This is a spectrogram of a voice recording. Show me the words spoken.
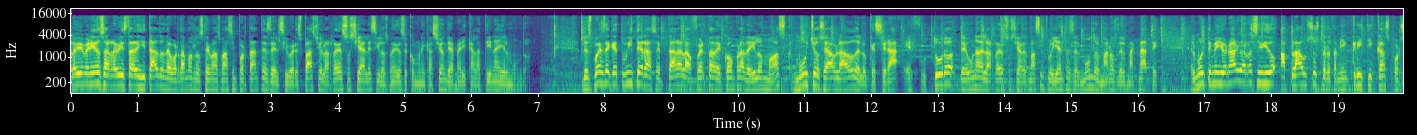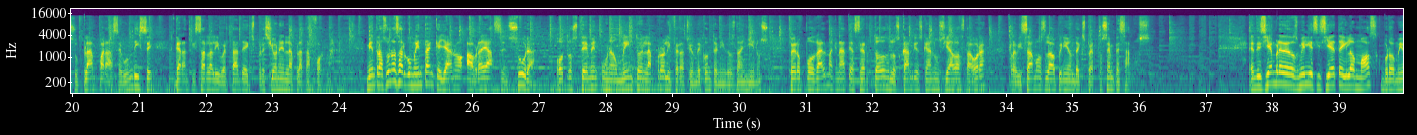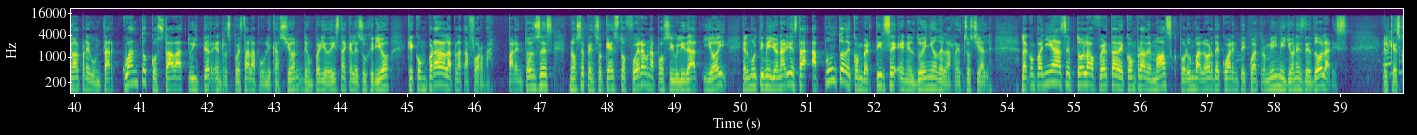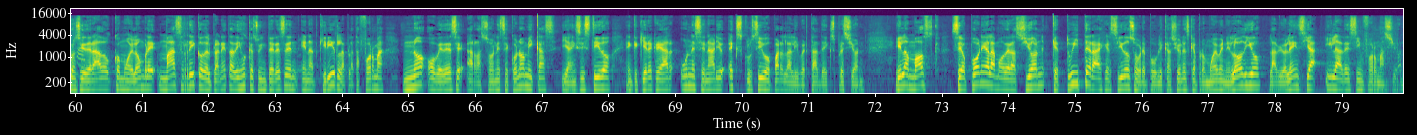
Hola, bienvenidos a Revista Digital, donde abordamos los temas más importantes del ciberespacio, las redes sociales y los medios de comunicación de América Latina y el mundo. Después de que Twitter aceptara la oferta de compra de Elon Musk, mucho se ha hablado de lo que será el futuro de una de las redes sociales más influyentes del mundo en manos del magnate. El multimillonario ha recibido aplausos, pero también críticas por su plan para, según dice, garantizar la libertad de expresión en la plataforma. Mientras unos argumentan que ya no habrá censura, otros temen un aumento en la proliferación de contenidos dañinos. Pero ¿podrá el magnate hacer todos los cambios que ha anunciado hasta ahora? Revisamos la opinión de expertos. Empezamos. En diciembre de 2017, Elon Musk bromeó al preguntar cuánto costaba Twitter en respuesta a la publicación de un periodista que le sugirió que comprara la plataforma. Para entonces no se pensó que esto fuera una posibilidad y hoy el multimillonario está a punto de convertirse en el dueño de la red social. La compañía aceptó la oferta de compra de Musk por un valor de 44 mil millones de dólares. El que es considerado como el hombre más rico del planeta dijo que su interés en, adquirir la plataforma no obedece a razones económicas y ha insistido en que quiere crear un escenario exclusivo para la libertad de expresión. Elon Musk se opone a la moderación que Twitter ha ejercido sobre publicaciones que promueven el odio, la violencia y la desinformación.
